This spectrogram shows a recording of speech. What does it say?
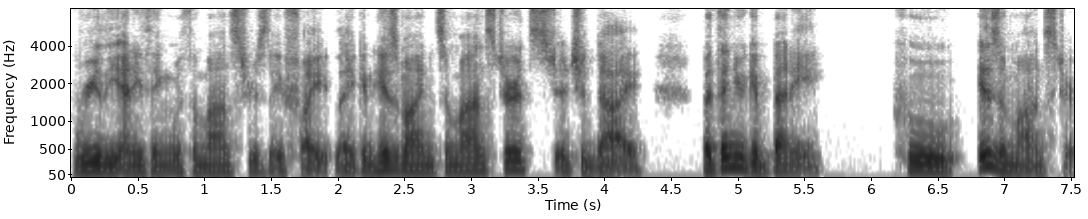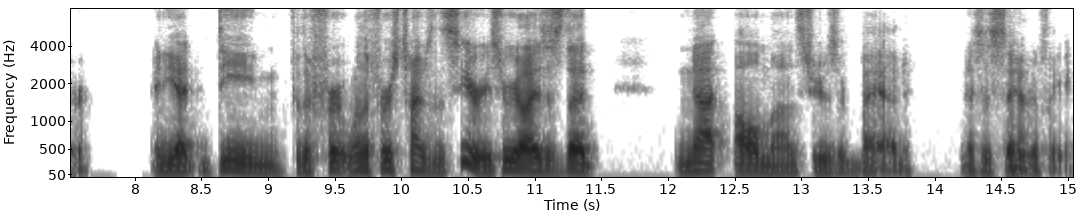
really anything with the monsters they fight. Like in his mind, it's a monster, it's it should die. But then you get Benny, who is a monster. And yet Dean, for the first one of the first times in the series, realizes that not all monsters are bad necessarily.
